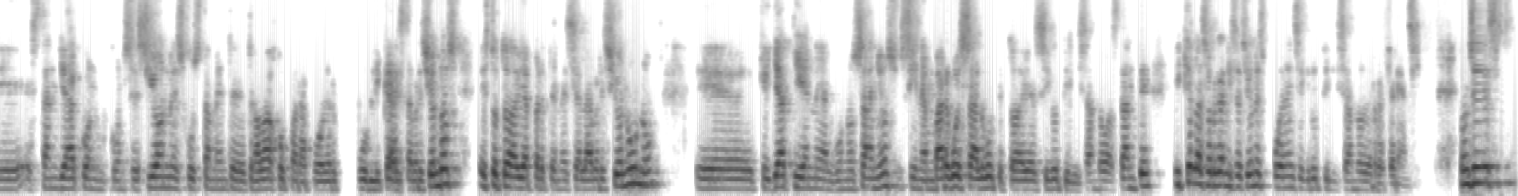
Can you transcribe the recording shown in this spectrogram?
Eh, están ya con, con, sesiones justamente de trabajo para poder publicar esta versión 2. Esto todavía pertenece a la versión 1, eh, que ya tiene algunos años, sin embargo es algo que todavía sigue utilizando bastante y que las organizaciones pueden seguir utilizando de referencia. Entonces,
